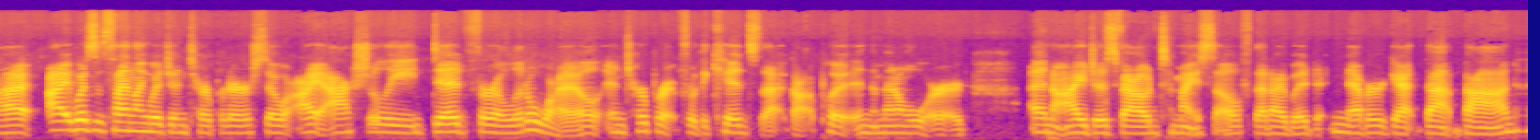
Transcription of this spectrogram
I, I was a sign language interpreter, so I actually did for a little while interpret for the kids that got put in the mental ward. And I just vowed to myself that I would never get that bad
